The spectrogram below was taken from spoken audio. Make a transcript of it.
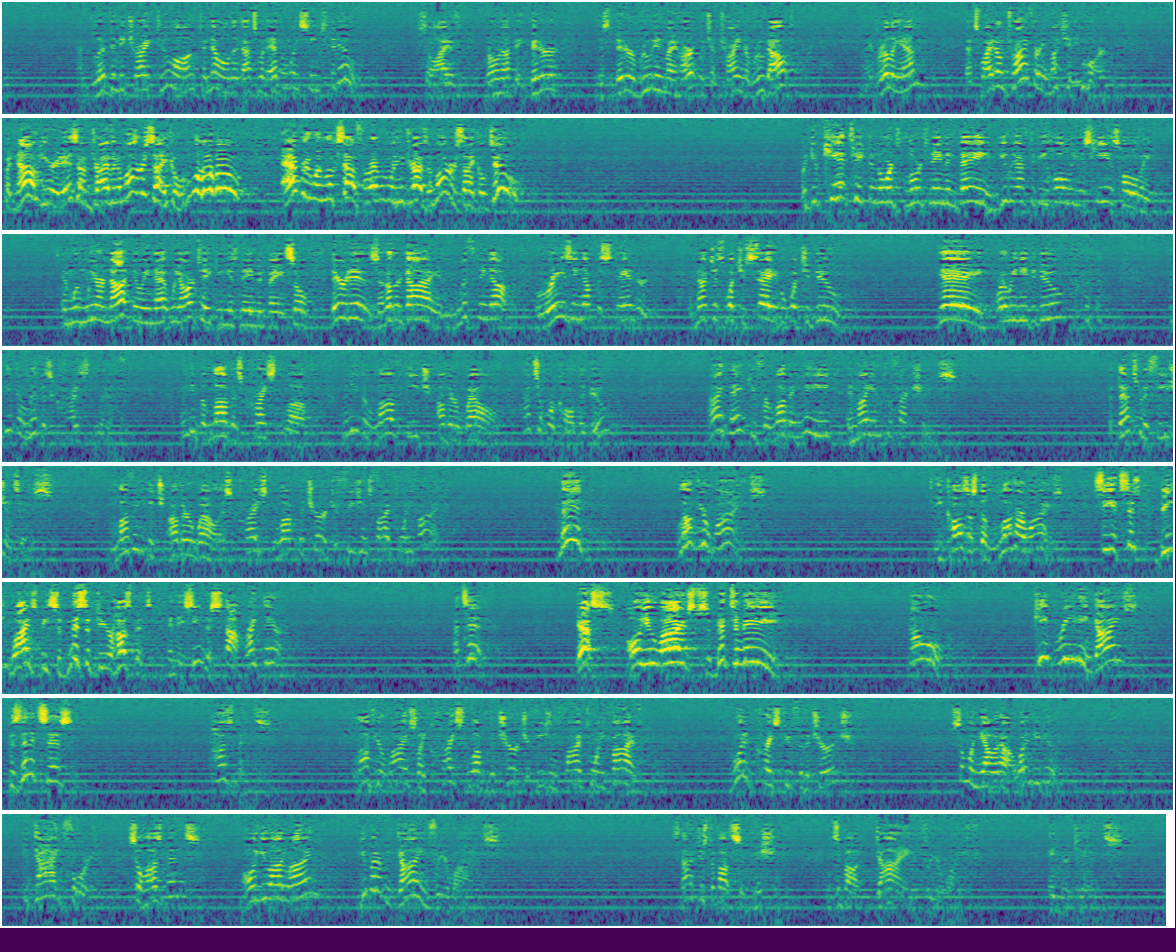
I've lived in Detroit too long to know that that's what everyone seems to do. So I've grown up a bitter, this bitter root in my heart, which I'm trying to root out. I really am. That's why I don't drive very much anymore. But now here it is, I'm driving a motorcycle. Woohoo! Everyone looks out for everyone who drives a motorcycle too. But you can't take the Lord's, Lord's name in vain. You have to be holy as He is holy. And when we are not doing that, we are taking His name in vain. So there it is, another guy lifting up, raising up the standard. And not just what you say, but what you do. Yay! What do we need to do? we need to live as Christ lived. We need to love as Christ loved. We need to love each other well. That's what we're called to do. And I thank you for loving me in my imperfections. But that's what Ephesians is. Loving each other well as Christ loved the church. Ephesians 5.25. Men, love your wives. He calls us to love our wives. See, it says, be, wives, be submissive to your husbands. And they seem to stop right there. That's it. Yes, all you wives, submit to me. No. Keep reading, guys. Because then it says, husbands, love your wives like Christ loved the church. Ephesians 5.25. What did Christ do for the church? Someone yell it out. What did he do? He died for it. So husbands, all you online, you better be dying for your wives. It's not just about submission. It's about dying for your wife and your kids.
